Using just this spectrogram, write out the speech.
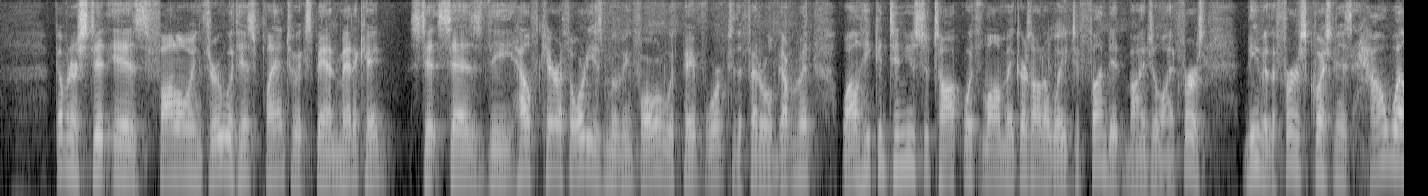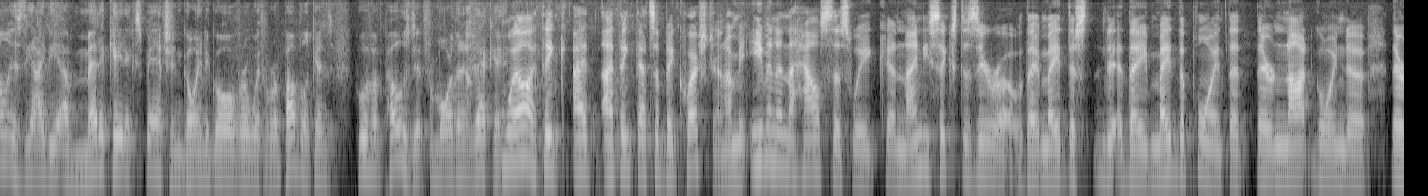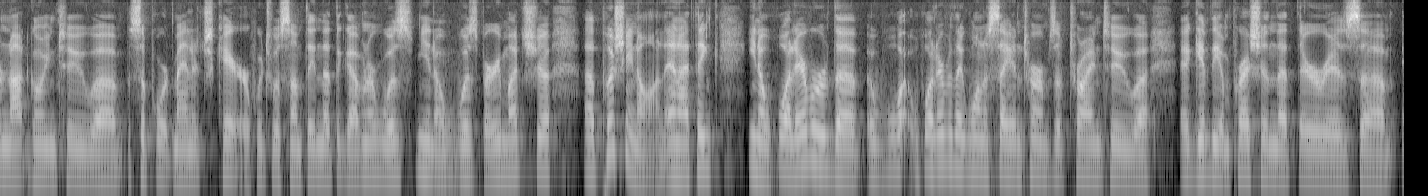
Governor Stitt is following through with his plan to expand Medicaid. Stitt says the Health Care Authority is moving forward with paperwork to the federal government while he continues to talk with lawmakers on a way to fund it by July 1st. Neva, the first question is How well is the idea of Medicaid expansion going to go over with Republicans who have opposed it for more than a decade? Well, I think I, I think that's a big question. I mean, even in the House this week, uh, 96 to zero, they made this. They made the point that they're not going to they're not going to uh, support managed care, which was something that the governor was you know was very much uh, uh, pushing on. And I think you know whatever the wh- whatever they want to say in terms of trying to uh, uh, give the impression that there is um,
